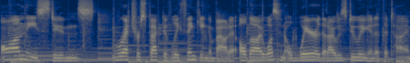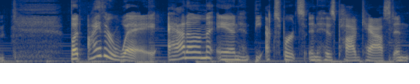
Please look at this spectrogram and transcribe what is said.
on these students, retrospectively thinking about it, although I wasn't aware that I was doing it at the time. But either way, Adam and the experts in his podcast, and,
